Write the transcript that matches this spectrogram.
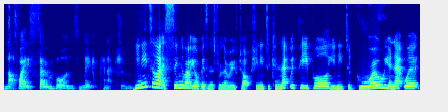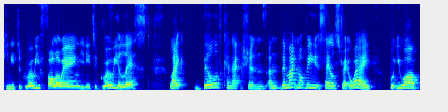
And that's why it's so important to make connections. You need to like sing about your business from the rooftops. You need to connect with people. You need to grow your network. You need to grow your following. You need to grow your list. Like build connections. And they might not be sales straight away, but you are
